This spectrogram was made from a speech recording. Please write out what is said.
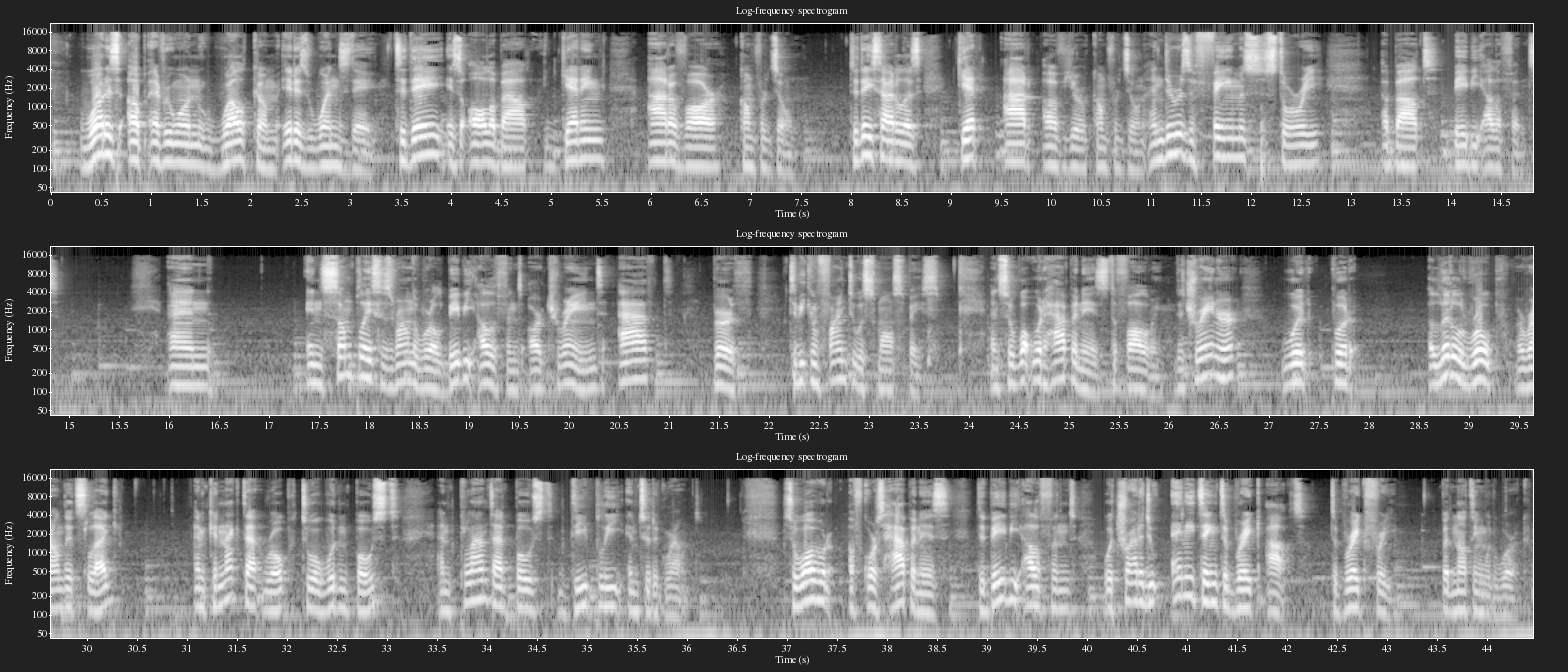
What is up, everyone? Welcome. It is Wednesday. Today is all about getting out of our comfort zone. Today's title is Get Out of Your Comfort Zone. And there is a famous story about baby elephant. And in some places around the world, baby elephants are trained at birth to be confined to a small space. And so, what would happen is the following the trainer would put a little rope around its leg and connect that rope to a wooden post and plant that post deeply into the ground. So, what would of course happen is the baby elephant would try to do anything to break out, to break free, but nothing would work.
